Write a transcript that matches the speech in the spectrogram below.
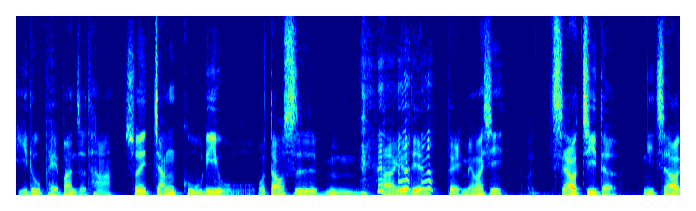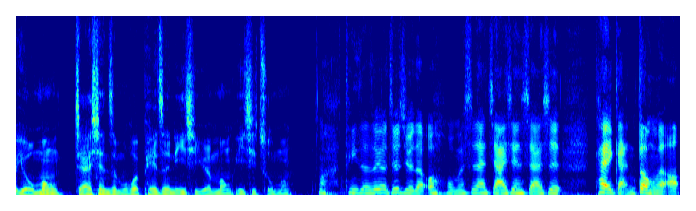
一路陪伴着他。所以讲鼓励我，我倒是嗯，好像有点 对，没关系，只要记得，你只要有梦，嘉义县政府会陪着你一起圆梦，一起逐梦。哇，听着这个就觉得哦，我们现在嘉义县实在是太感动了哦。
